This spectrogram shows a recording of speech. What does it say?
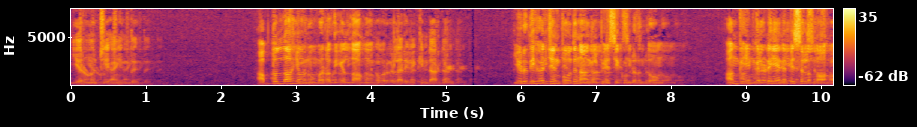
இருநூற்றி ஐந்து. அப்துல்லாஹிமின் உமர் அதி அல்லாஹும் அவர்கள் அறிவிக்கின்றார்கள் இறுதி ஹஜ்ஜின் போது நாங்கள் பேசிக் கொண்டிருந்தோம். அங்கு எங்களிடையே நபி சொல்லாஹு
